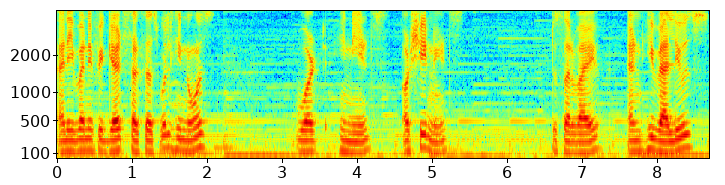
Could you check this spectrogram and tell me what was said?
And even if he gets successful he knows what he needs or she needs to survive. And he values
